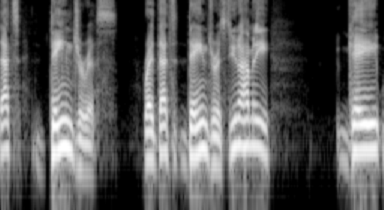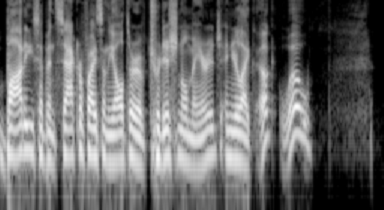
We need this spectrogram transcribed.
That's dangerous, right? That's dangerous. Do you know how many gay bodies have been sacrificed on the altar of traditional marriage? And you're like, okay, whoa.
